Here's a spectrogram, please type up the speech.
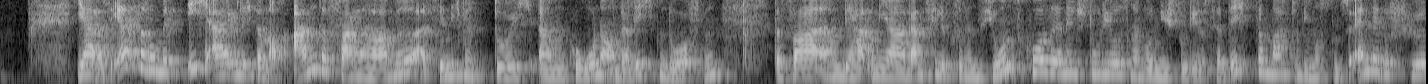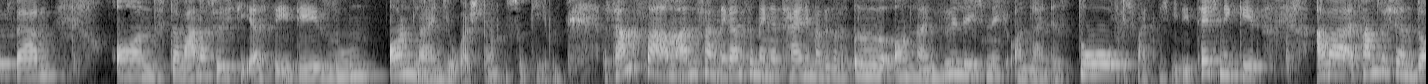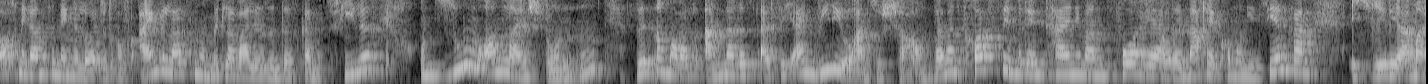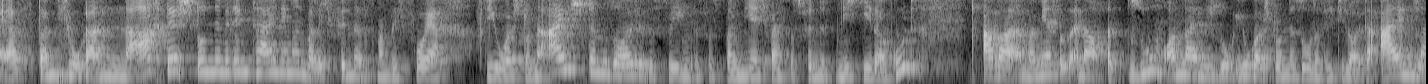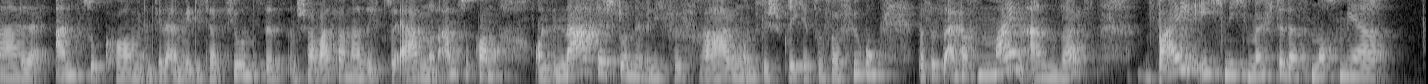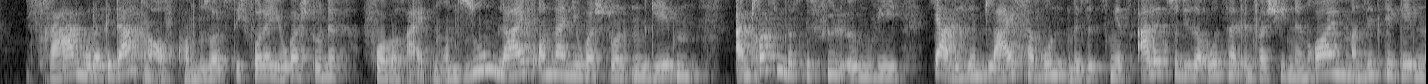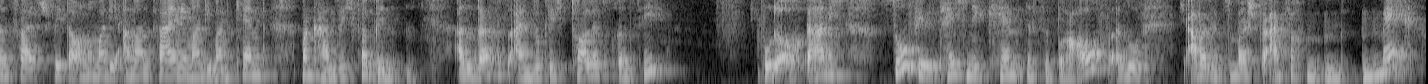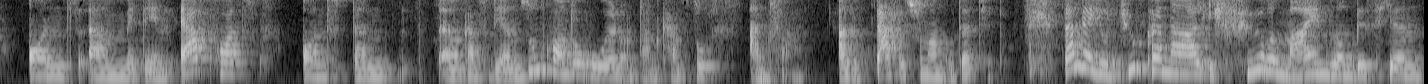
Ja, das erste, womit ich eigentlich dann auch angefangen habe, als wir nicht mehr durch ähm, Corona unterrichten durften, das war, ähm, wir hatten ja ganz viele Präventionskurse in den Studios und dann wurden die Studios ja dicht gemacht und die mussten zu Ende geführt werden. Und da war natürlich die erste Idee, Zoom Online-Yoga-Stunden zu geben. Es haben zwar am Anfang eine ganze Menge Teilnehmer gesagt, äh, online will ich nicht, online ist doof, ich weiß nicht, wie die Technik geht. Aber es haben sich dann doch eine ganze Menge Leute darauf eingelassen und mittlerweile sind das ganz viele. Und Zoom-Online-Stunden sind nochmal was anderes, als sich ein Video anzuschauen, weil man trotzdem mit den Teilnehmern vorher oder nachher kommunizieren kann. Ich rede ja immer erst beim Yoga nach der Stunde mit den Teilnehmern, weil ich finde, dass man sich vorher auf die Yogastunde einstimmen sollte. Deswegen ist es bei mir, ich weiß, das findet nicht jeder gut. Aber bei mir ist es eine Zoom-Online-Yoga-Stunde so, dass ich die Leute einlade, anzukommen, entweder im Meditationssitz, in Shavasana, sich zu erden und anzukommen. Und nach der Stunde bin ich für Fragen und Gespräche zur Verfügung. Das ist einfach mein Ansatz, weil ich nicht möchte, dass noch mehr Fragen oder Gedanken aufkommen. Du sollst dich vor der Yogastunde vorbereiten. Und Zoom Live Online-Yogastunden geben einem trotzdem das Gefühl irgendwie, ja, wir sind live verbunden. Wir sitzen jetzt alle zu dieser Uhrzeit in verschiedenen Räumen. Man sieht gegebenenfalls später auch nochmal die anderen Teilnehmer, die man kennt. Man kann sich verbinden. Also das ist ein wirklich tolles Prinzip, wo du auch gar nicht so viel Technikkenntnisse brauchst. Also ich arbeite zum Beispiel einfach mit dem Mac und ähm, mit den AirPods und dann äh, kannst du dir ein Zoom-Konto holen und dann kannst du anfangen. Also das ist schon mal ein guter Tipp. Dann der YouTube-Kanal. Ich führe mein so ein bisschen,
